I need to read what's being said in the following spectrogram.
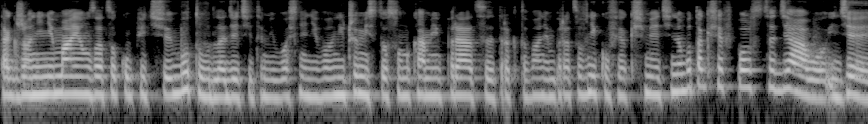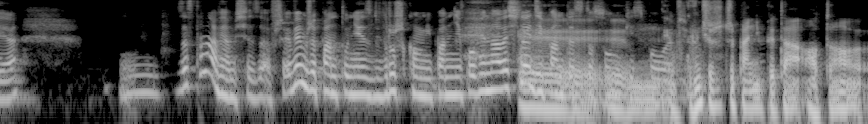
tak że oni nie mają za co kupić butów dla dzieci tymi właśnie niewolniczymi stosunkami pracy, traktowaniem pracowników jak śmieci, no bo tak się w Polsce działo i dzieje. Zastanawiam się zawsze. Ja wiem, że pan tu nie jest wróżką i pan nie powie, no ale śledzi pan te stosunki społeczne. W gruncie rzeczy pani pyta o to,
